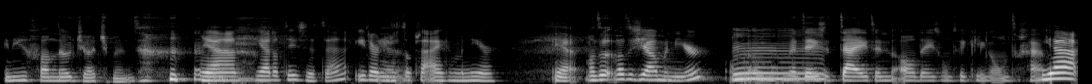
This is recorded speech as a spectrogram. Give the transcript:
in ieder geval no judgment. Ja, ja, dat is het, hè. Ieder doet het op zijn eigen manier. Ja, want wat- is jouw manier om, om met Mm. deze tijd en al deze ontwikkelingen om te gaan? Ja,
